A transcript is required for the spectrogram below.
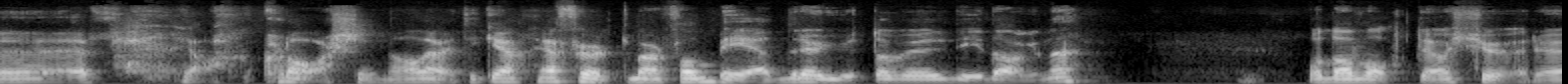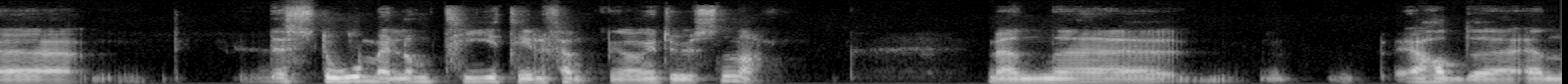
uh, ja, klarsignal, jeg vet ikke. Jeg følte meg i hvert fall bedre utover de dagene. Og da valgte jeg å kjøre Det sto mellom 10 til 15 ganger 1000, da. Men uh, jeg hadde en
